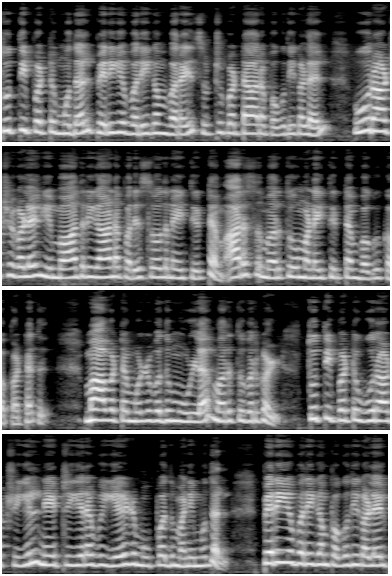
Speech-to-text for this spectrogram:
துத்திப்பட்டு முதல் பெரிய வரிகம் வரை சுற்றுவட்டார பகுதிகளில் ஊராட்சிகளில் இம்மாதிரியான பரிசோதனை திட்டம் அரசு மருத்துவமனை திட்டம் வகுக்கப்பட்டது. மாவட்டம் முழுவதும் உள்ள மருத்துவர்கள் துத்திப்பட்டு ஊராட்சியில் நேற்று இரவு ஏழு முப்பது மணி முதல் பெரிய வரிகம் பகுதிகளில்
